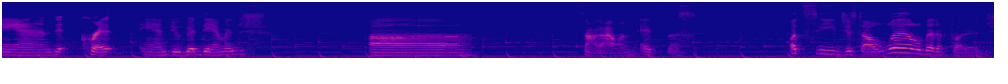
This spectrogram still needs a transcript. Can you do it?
and crit and do good damage. Uh, it's not that one. It's this. Let's see just a little bit of footage.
